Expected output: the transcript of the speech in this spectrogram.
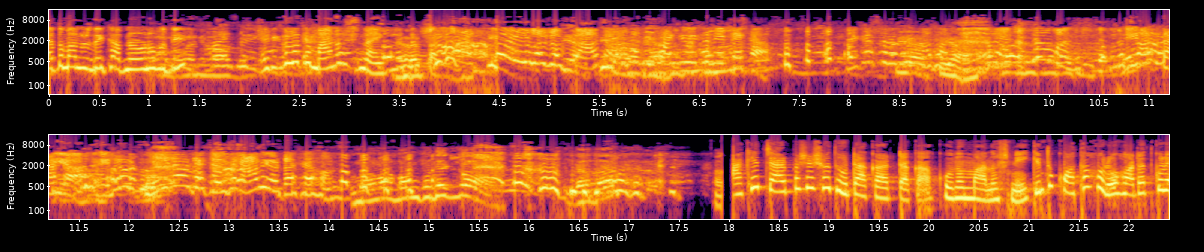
এত মানুষ দেখে আপনার অনুভূতি? এগুলো তো মানুষ নাই এগুলো সব আমিও টাকা এখন। দেখবা। দাদা? আখির চারপাশে শুধু টাকা আর টাকা, কোনো মানুষ নেই। কিন্তু কথা হলো, হঠাৎ করে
